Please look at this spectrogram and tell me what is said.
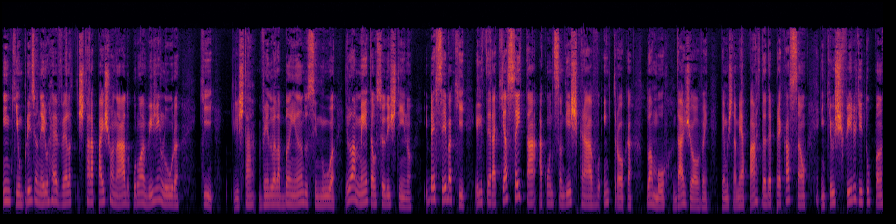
em que um prisioneiro revela estar apaixonado por uma virgem loura, que ele está vendo ela banhando-se nua e lamenta o seu destino. E perceba que ele terá que aceitar a condição de escravo em troca do amor da jovem. Temos também a parte da deprecação, em que os filhos de Tupã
